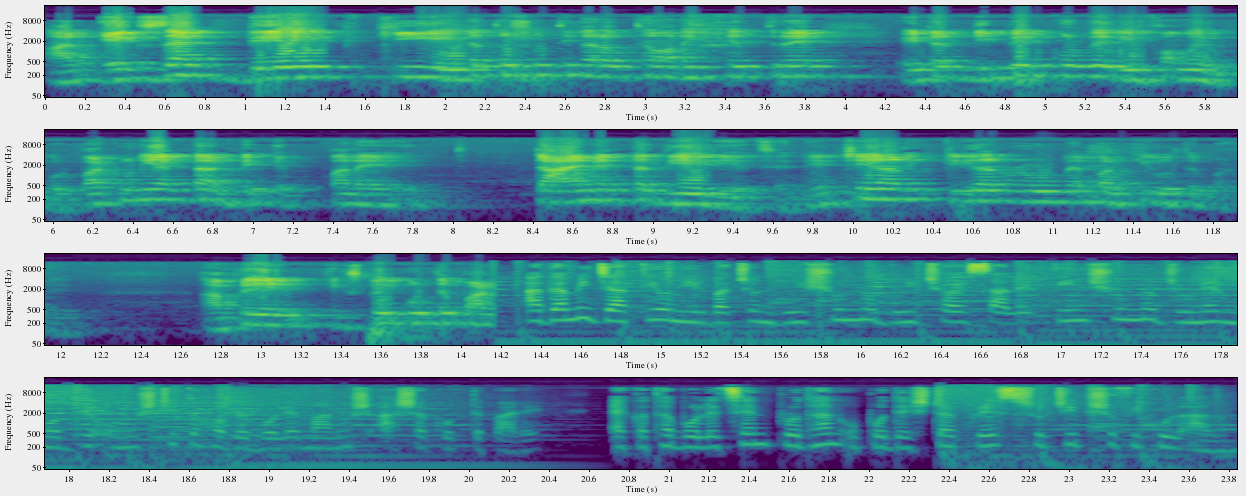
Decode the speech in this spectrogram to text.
আর এক্সাক্ট ডেট কি, এটা তো সত্যিকার অর্থে অনেক ক্ষেত্রে এটা ডিপেন্ড করবে রিফর্মের উপর। বাট উনি একটা মানে টাইম একটা দিয়ে দিয়েছেন। এর চেয়ে আর ক্লিয়ার রোড ম্যাপ আর কি হতে পারে? আপনি এক্সপেক্ট করতে পারেন আগামী জাতীয় নির্বাচন দুই শূন্য দুই ছয় সালের তিন শূন্য জুনের মধ্যে অনুষ্ঠিত হবে বলে মানুষ আশা করতে পারে। একথা বলেছেন প্রধান উপদেষ্টার প্রেস সচিব শফিকুল আলম।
